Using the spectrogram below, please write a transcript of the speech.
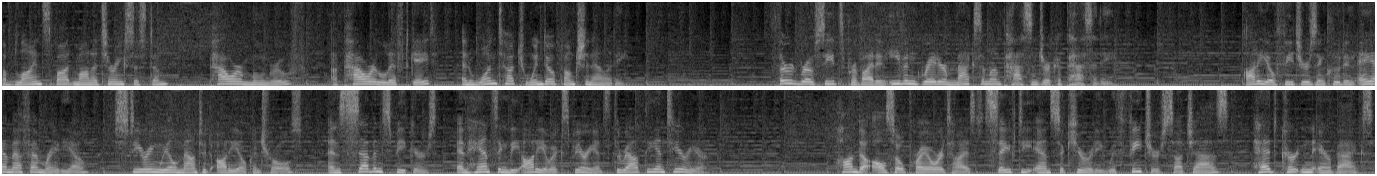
a blind spot monitoring system, power moonroof, a power liftgate, and one-touch window functionality. Third row seats provide an even greater maximum passenger capacity. Audio features include an AM-FM radio, steering wheel mounted audio controls, and seven speakers, enhancing the audio experience throughout the interior. Honda also prioritized safety and security with features such as head curtain airbags,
